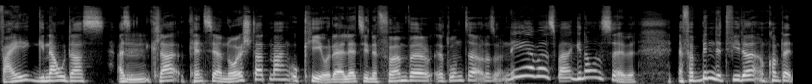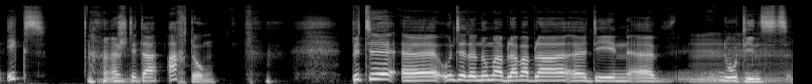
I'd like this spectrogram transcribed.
weil genau das, also mhm. klar, kennst du ja Neustart machen, okay, oder er lädt sich eine Firmware runter oder so. Nee, aber es war genau dasselbe. Er verbindet wieder und kommt ein X, mhm. dann steht da Achtung bitte äh, unter der Nummer bla bla bla äh, den äh, mm. Notdienst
